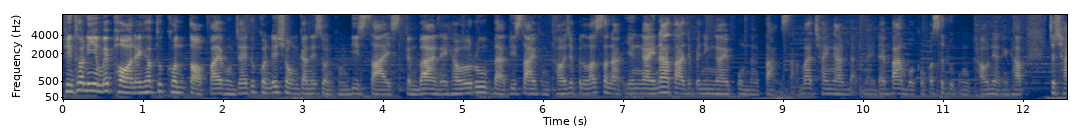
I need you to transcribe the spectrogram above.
เพียงเท่านี้ยังไม่พอนะครับ ทุกคนต่อไปผมจะให้ทุกคนได้ชมกันในส่วนของดีไซน์กันบ้างนะครับว่ารูปแบบดีไซน์ของเขาจะเป็นลักษณะยังไงหน้าตาจะเป็นยังไงปุ่มต่างๆ สามารถใช้งานแบบไหนได้บ้างบวกกับวัสดุของเขาเนี่ยนะครับจะใช้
